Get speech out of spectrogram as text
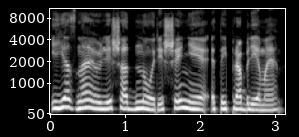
и я знаю лишь одно решение этой проблемы.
